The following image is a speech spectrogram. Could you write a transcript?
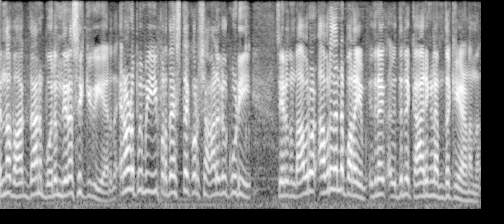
എന്ന വാഗ്ദാനം പോലും നിരസിക്കുകയായിരുന്നു. എന്നോടൊപ്പം ഈ പ്രദേശത്തെ കുറച്ച് ആളുകൾ കൂടി ചേരുന്നുണ്ട്. അവർ അവർ തന്നെ പറയും ഇതിന് ഇതിന്റെ കാര്യങ്ങൾ എന്തൊക്കെയാണെന്ന്.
